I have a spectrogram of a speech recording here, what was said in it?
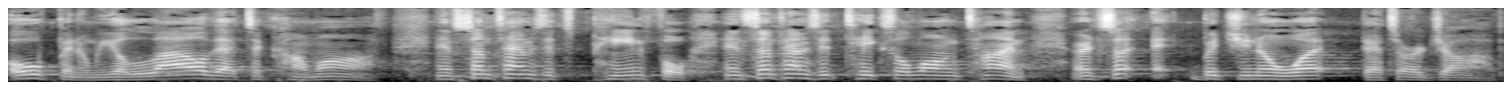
open and we allow that to come off. And sometimes it's painful and sometimes it takes a long time. But you know what? That's our job.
